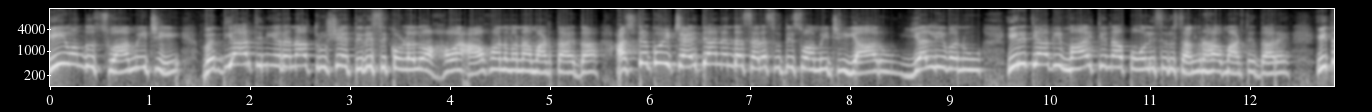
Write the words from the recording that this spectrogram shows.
ಈ ಒಂದು ಸ್ವಾಮೀಜಿ ವಿದ್ಯಾರ್ಥಿನಿಯರನ್ನ ತೃಷೆ ತೀರಿಸಿಕೊಳ್ಳಲು ಆಹ್ವಾನವನ್ನ ಮಾಡ್ತಾ ಇದ್ದ. ಅಷ್ಟಕ್ಕೂ ಈ ಚೈತ್ಯಾನಂದ ಸರಸ್ವತಿ ಸ್ವಾಮೀಜಿ ಯಾರು? ಎಲ್ಲಿವನು? ಈ ರೀತಿಯಾಗಿ ಮಾಹಿತಿಯನ್ನ ಪೊಲೀಸರು ಸಂಗ್ರಹ ಮಾಡ್ತಿದ್ದಾರೆ. ಈತ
